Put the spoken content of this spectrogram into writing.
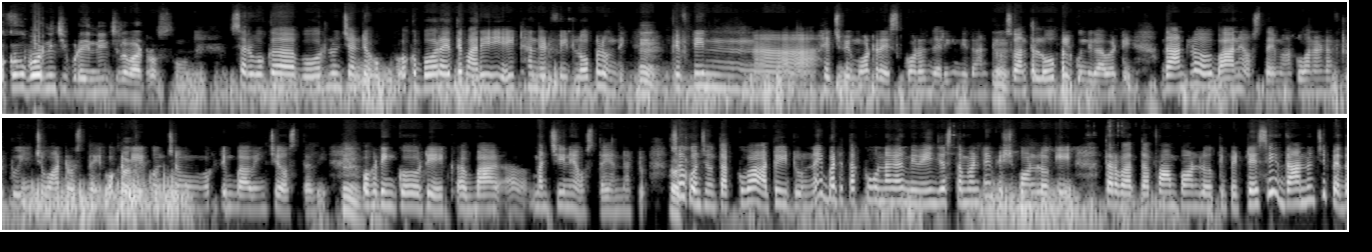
ఒక్కొక్క బోర్ నుంచి ఇప్పుడు ఎన్ని ఇంచుల వాటర్ వస్తుంది సార్ ఒక బోర్ నుంచి అంటే ఒక- బోర్ అయితే మరి ఎయిట్ హండ్రెడ్ ఫీట్ లోపల ఉంది. ఫిఫ్టీన్ హెచ్పి మోటార్ వేసుకోవడం జరిగింది దాంట్లో. సో అంత లోపలికి ఉంది కాబట్టి దాంట్లో బాగానే వస్తాయి మాకు one and half to two inch water వస్తాయి ఒకటి. కొంచెం ఒకటి బాగా ఇంచే వస్తుంది. ఒకటి ఇంకోటి బాగా మంచిగానే వస్తాయి అన్నట్టు సో. కొంచెం తక్కువ అటు ఇటు ఉన్నాయి బట్ తక్కువ ఉన్నా కానీ మేము ఏం చేస్తామంటే ఫిష్ పాండ్లోకి తర్వాత ఫామ్ పాండ్లోకి పెట్టేసి దాని నుంచి పెద్ద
